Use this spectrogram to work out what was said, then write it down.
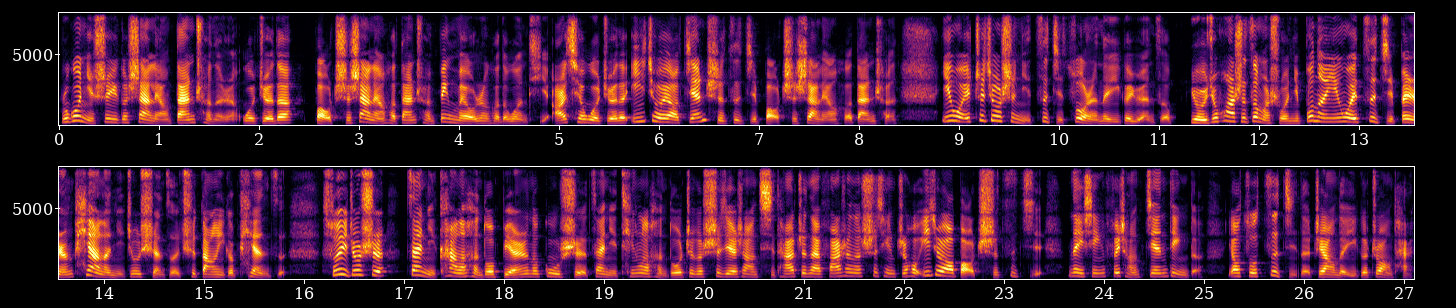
如果你是一个善良单纯的人，我觉得。保持善良和单纯并没有任何的问题，而且我觉得依旧要坚持自己保持善良和单纯，因为这就是你自己做人的一个原则。有一句话是这么说：你不能因为自己被人骗了，你就选择去当一个骗子。所以就是在你看了很多别人的故事，在你听了很多这个世界上其他正在发生的事情之后，依旧要保持自己内心非常坚定的要做自己的这样的一个状态。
